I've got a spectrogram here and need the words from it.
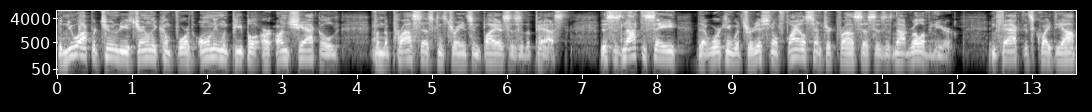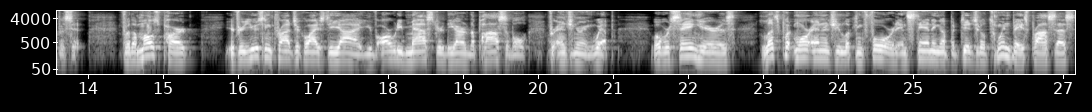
The new opportunities generally come forth only when people are unshackled from the process constraints and biases of the past. This is not to say that working with traditional file centric processes is not relevant here. In fact, it's quite the opposite. For the most part, if you're using ProjectWise DI, you've already mastered the art of the possible for engineering WIP. What we're saying here is let's put more energy looking forward and standing up a digital twin based process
